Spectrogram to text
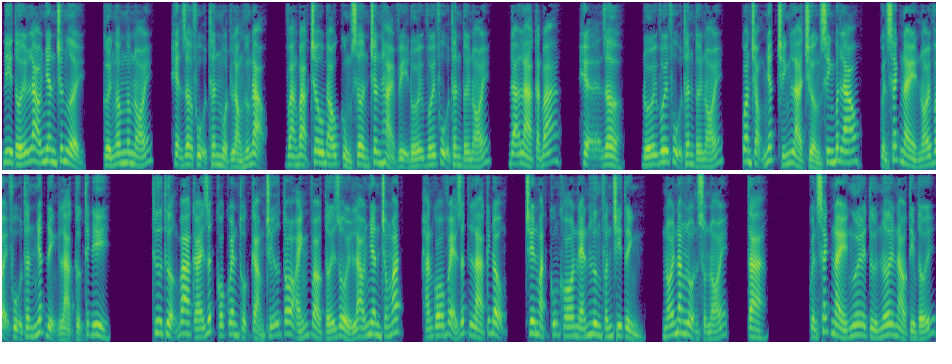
đi tới lão nhân trước người, cười ngâm ngâm nói, hiện giờ phụ thân một lòng hướng đạo, vàng bạc châu đáo cùng sơn chân hải vị đối với phụ thân tới nói, đã là cặn bã, hiện giờ, đối với phụ thân tới nói, quan trọng nhất chính là trường sinh bất lão, quyển sách này nói vậy phụ thân nhất định là cực thích đi. Thư thượng ba cái rất có quen thuộc cảm chữ to ánh vào tới rồi lão nhân trong mắt, hắn có vẻ rất là kích động, trên mặt cũng khó nén hương phấn chi tình, nói năng lộn xộn nói, ta. Quyển sách này ngươi từ nơi nào tìm tới?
